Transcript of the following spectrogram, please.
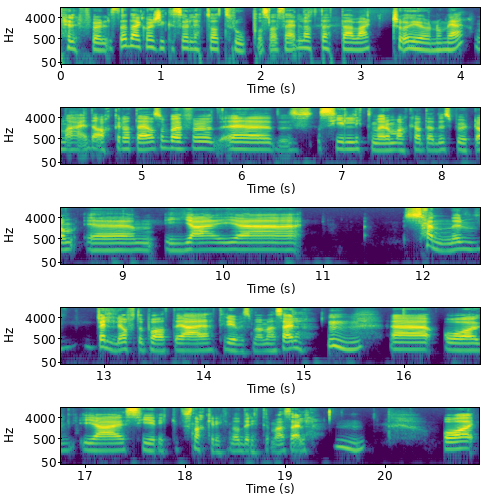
selvfølelse. Det er kanskje ikke så lett å ha tro på seg selv at dette er verdt å gjøre noe med. Nei, det er akkurat det. Altså bare for å eh, si litt mer om akkurat det du spurte om. Eh, jeg eh, kjenner veldig ofte på at jeg trives med meg selv. Mm. Eh, og jeg ikke, snakker ikke noe dritt til meg selv. Mm. Og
